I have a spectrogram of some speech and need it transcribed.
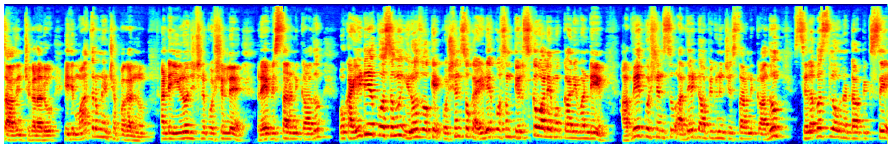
సాధించగలరు. ఇది మాత్రం నేను చెప్పగలను. అంటే ఈ రోజు ఇచ్చిన క్వశ్చన్లే రేపు ఇస్తారని కాదు. ఒక ఐడియా కోసం ఈరోజు ఓకే క్వశ్చన్స్ ఒక ఐడియా కోసం తెలుసుకోవాలేమో కానివ్వండి అవే క్వశ్చన్స్ అదే టాపిక్ నుంచి ఇస్తారని కాదు. సిలబస్లో ఉన్న టాపిక్సే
